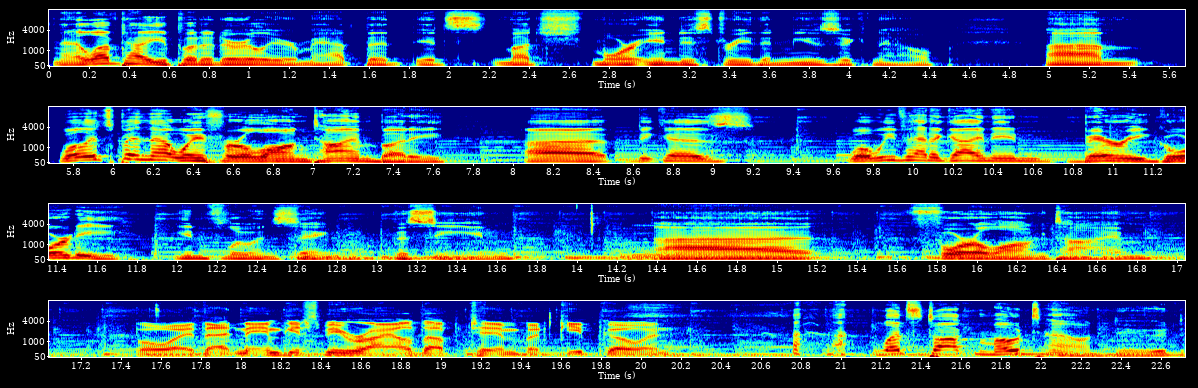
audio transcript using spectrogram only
and I loved how you put it earlier, Matt, that it's much more industry than music now. Um, well, it's been that way for a long time, buddy, uh, because, well, we've had a guy named Berry Gordy influencing the scene uh, for a long time. Boy, that name gets me riled up, Tim, but keep going. Let's talk Motown, dude.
